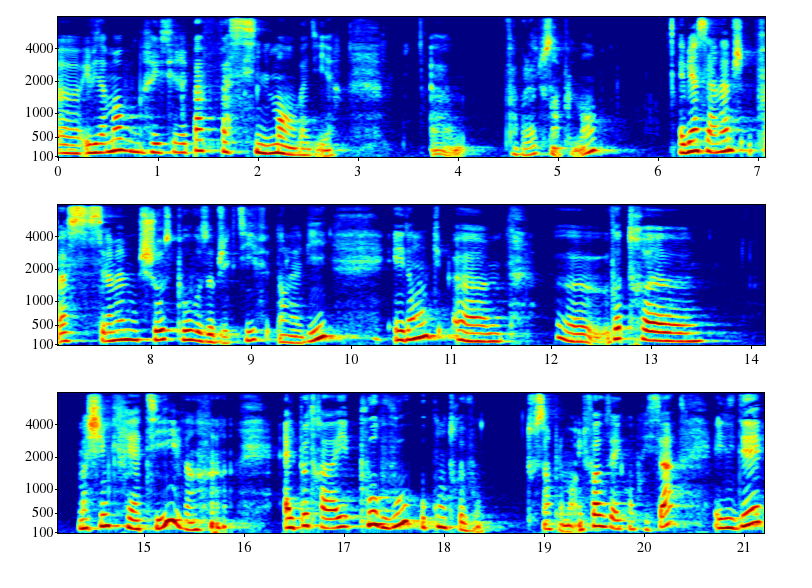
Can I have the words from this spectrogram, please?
euh, évidemment, vous ne réussirez pas facilement, on va dire. enfin voilà, tout simplement. Eh bien, c'est la, même, chose pour vos objectifs dans la vie. Et donc, euh, euh, votre euh, machine créative, elle peut travailler pour vous ou contre vous, tout simplement. Une fois que vous avez compris ça, et l'idée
